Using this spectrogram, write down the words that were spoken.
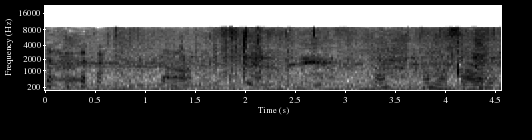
I'm almost all of it.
